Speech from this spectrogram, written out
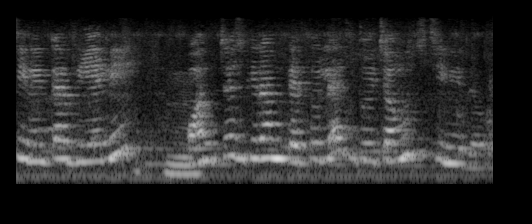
চিনিটা দিয়ে নি। পঞ্চাশ গ্রাম তেঁতুলে দুই চামচ চিনি দেবো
